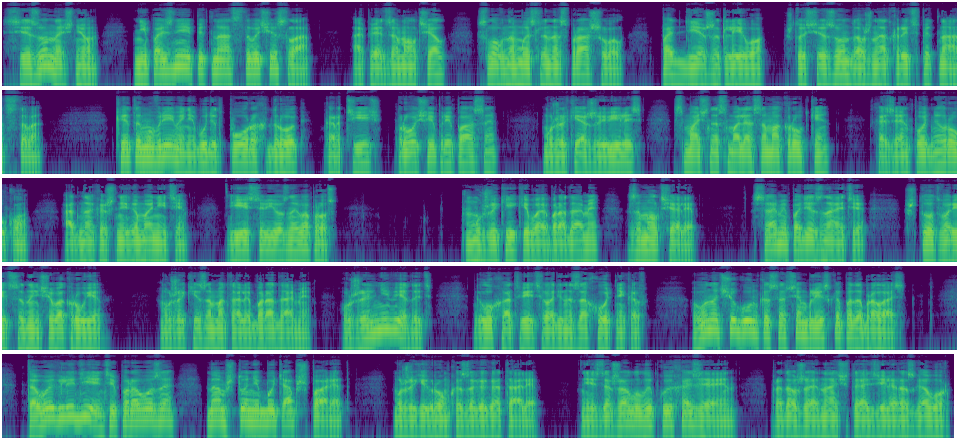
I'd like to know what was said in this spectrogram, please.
Сезон начнем не позднее пятнадцатого числа. Опять замолчал, словно мысленно спрашивал, поддержат ли его, что сезон должны открыть с 15-го. К этому времени будет порох, дробь, картечь, прочие припасы. Мужики оживились, смачно смоля самокрутки. Хозяин поднял руку. Однако ж не гомоните. Есть серьезный вопрос. Мужики, кивая бородами, замолчали. Сами поди знаете, что творится нынче в округе. Мужики замотали бородами. «Ужель не ведать?» — глухо ответил один из охотников. Вон а чугунка совсем близко подобралась. Того и гляди, эти паровозы нам что-нибудь обшпарят. Мужики громко загоготали. Не сдержал улыбку и хозяин, продолжая начатый отделе разговор.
